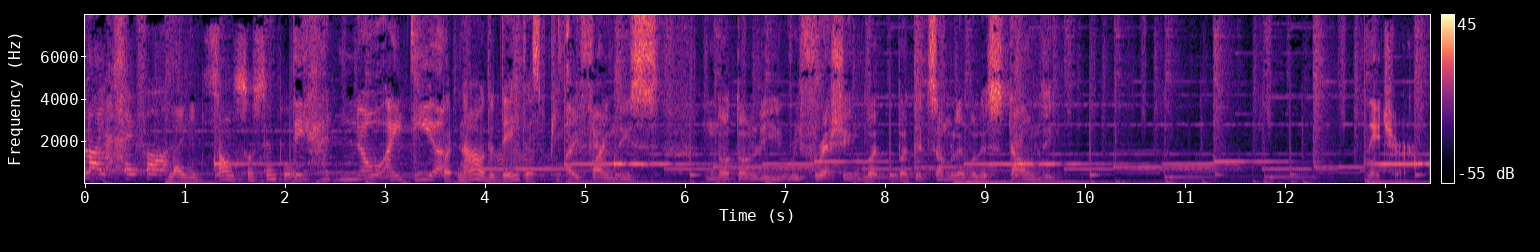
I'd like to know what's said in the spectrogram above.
light so far? Like it sounds so simple. They had no idea. But now the data speaks. I find this not only refreshing, but, but at some level astounding. Nature.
